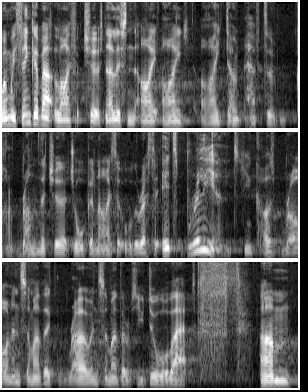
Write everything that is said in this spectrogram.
when we think about life at church, now listen, I, I, I don't have to kind of run the church, organize it, all the rest of it. It's brilliant. Guys, Ron and some other, Row and some others, you do all that. Um,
